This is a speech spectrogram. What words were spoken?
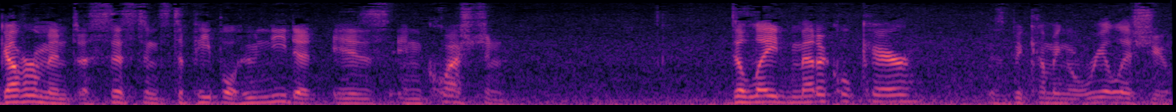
Government assistance to people who need it is in question. Delayed medical care is becoming a real issue.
